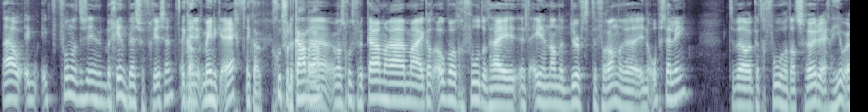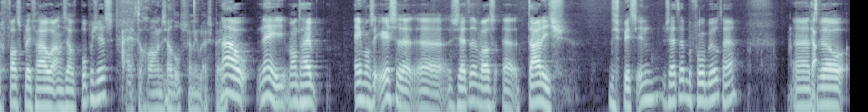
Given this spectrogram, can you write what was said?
Nou, ik, ik vond het dus in het begin best verfrissend. Ik meen, ook. ik, meen ik echt. Ik ook. Goed voor de camera. Eh, was goed voor de camera, maar ik had ook wel het gevoel dat hij het een en ander durfde te veranderen in de opstelling. Terwijl ik het gevoel had dat Schreuder echt heel erg vast bleef houden aan dezelfde poppetjes. Hij heeft toch gewoon dezelfde opstelling blijven spelen. Nou, nee, want hij, een van zijn eerste eh, zetten was eh Tadic de spits inzetten, bijvoorbeeld. Hè? Terwijl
